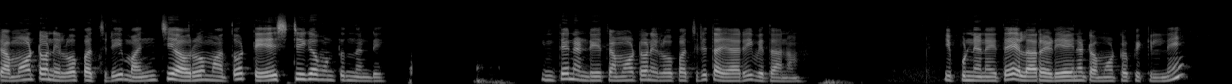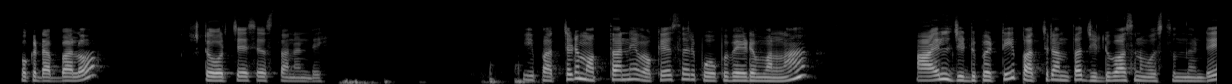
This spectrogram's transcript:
టమాటో నిల్వ పచ్చడి మంచి అరోమాతో టేస్టీగా ఉంటుందండి. ఇంతేనండి టమాటో నిల్వ పచ్చడి తయారీ విధానం. ఇప్పుడు నేనైతే ఇలా రెడీ అయిన టమాటో పికిల్ని ఒక డబ్బాలో స్టోర్ చేసేస్తానండి. ఈ పచ్చడి మొత్తాన్ని ఒకేసారి పోపు వేయడం వలన ఆయిల్ జిడ్డు పెట్టి పచ్చడి అంతా జిడ్డు వాసన వస్తుందండి.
